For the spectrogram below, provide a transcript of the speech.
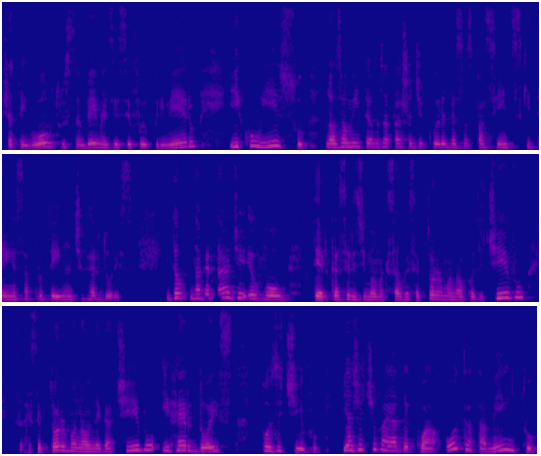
já tem outros também, mas esse foi o primeiro, e com isso nós aumentamos a taxa de cura dessas pacientes que têm essa proteína anti-HER2. Então, na verdade, eu vou ter cânceres de mama que são receptor hormonal positivo, receptor hormonal negativo e HER2 positivo. E a gente vai adequar o tratamento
